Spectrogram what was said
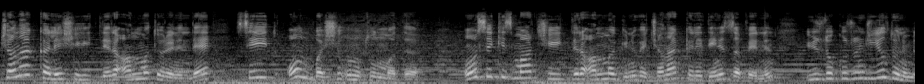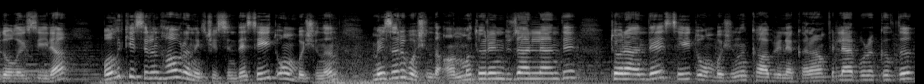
Çanakkale şehitleri anma töreninde Seyit Onbaşı unutulmadı. 18 Mart Şehitleri Anma Günü ve Çanakkale Deniz Zaferi'nin 109. yıl dönümü dolayısıyla Balıkesir'in Havran ilçesinde Seyit Onbaşı'nın mezarı başında anma töreni düzenlendi. Törende Seyit Onbaşı'nın kabrine karanfiller bırakıldı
